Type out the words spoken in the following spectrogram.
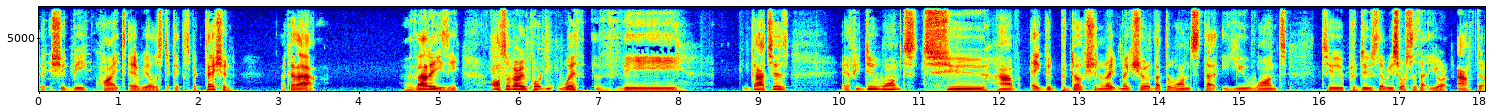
it should be quite a realistic expectation. Look at that. That easy. Also very important with the gachas. If you do want to have a good production rate, make sure that the ones that you want to produce the resources that you are after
